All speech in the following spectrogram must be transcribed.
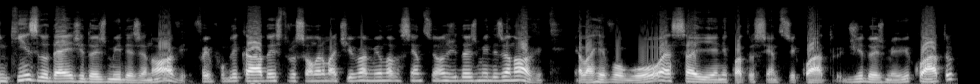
Em 15 de 10 de 2019, foi publicada a Instrução Normativa 1911 de 2019. Ela revogou essa IN 404 de 2004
